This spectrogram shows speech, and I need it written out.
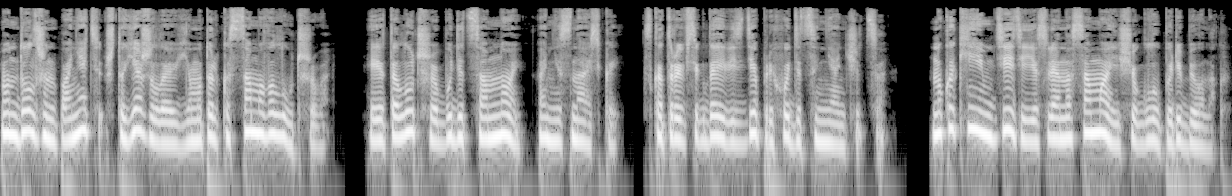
Он должен понять, что я желаю ему только самого лучшего. И это лучшее будет со мной, а не с Наськой, с которой всегда и везде приходится нянчиться. Ну какие им дети, если она сама еще глупый ребенок?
